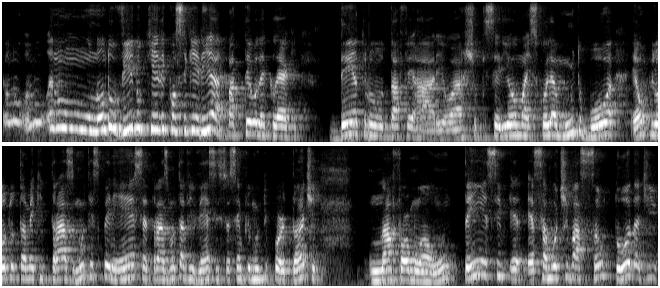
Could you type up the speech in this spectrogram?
eu, não, eu, não, eu não, não duvido que ele conseguiria bater o Leclerc dentro da Ferrari. Eu acho que seria uma escolha muito boa. É um piloto também que traz muita experiência, traz muita vivência, isso é sempre muito importante na Fórmula 1. Tem esse, essa motivação toda de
